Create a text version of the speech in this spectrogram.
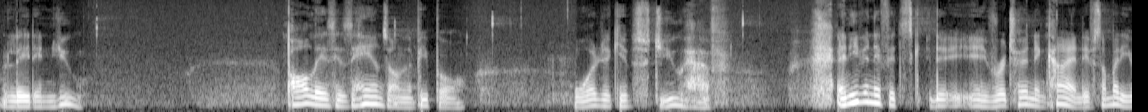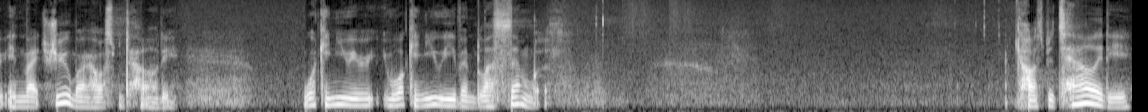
laid in you? Paul lays his hands on the people what gifts do you have? And even if it's the in kind, if somebody invites you by hospitality, what can you what can you even bless them with? Hospitality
